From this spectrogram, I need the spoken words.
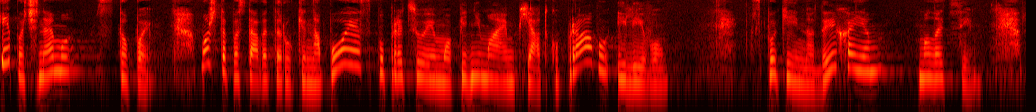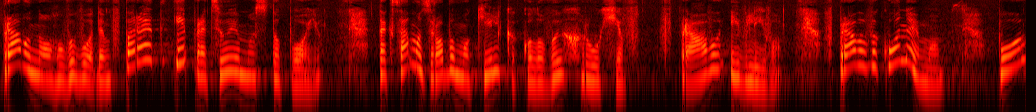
І почнемо з стопи. Можете поставити руки на пояс, попрацюємо, піднімаємо п'ятку праву і ліву. Спокійно дихаємо. Молодці. Праву ногу виводимо вперед і працюємо стопою. Так само зробимо кілька колових рухів вправо і вліво. Вправо виконуємо по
